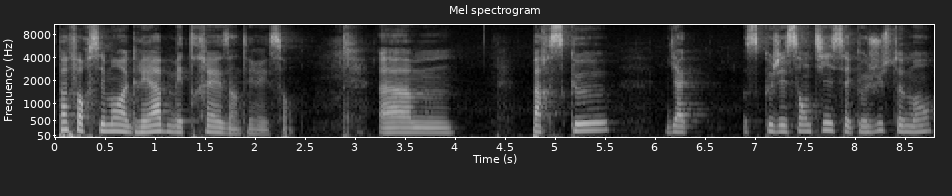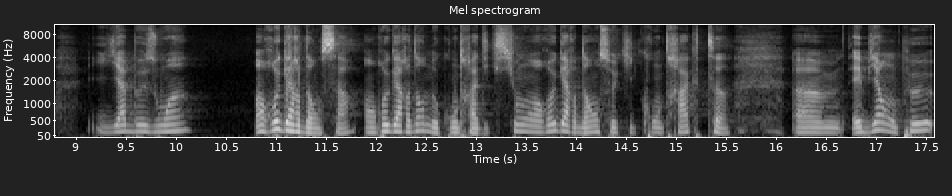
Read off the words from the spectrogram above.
Pas forcément agréable, mais très intéressant. Euh, parce que y a, ce que j'ai senti, c'est que justement, il y a besoin, en regardant ça, en regardant nos contradictions, en regardant ce qui contracte, euh, eh bien, on peut,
